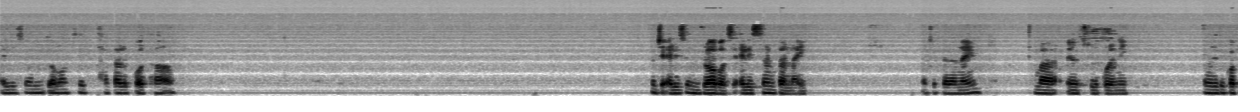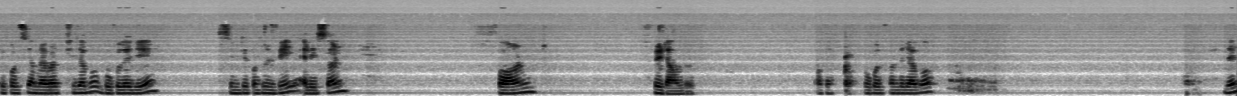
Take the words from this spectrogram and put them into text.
অ্যালিসন তো আমার কাছে থাকার কথা। আচ্ছা অ্যালিসন ড্রপ আছে অ্যালিসনটা নাই। আচ্ছা প্যারা নাই। আমরা ইনস্টল করে নিই। আমরা যদি কপি করছি, আমরা এবার কিসে যাব গুগলে গিয়ে। Simply control V Allison font free download okay Google ফন্টে যাব। দেন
